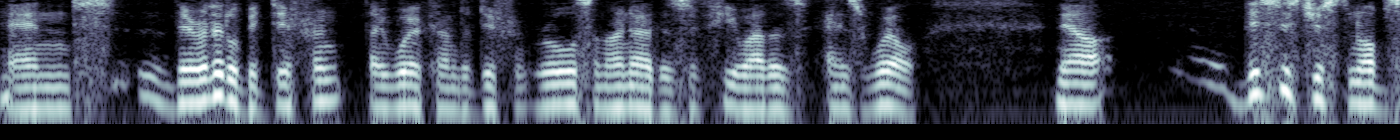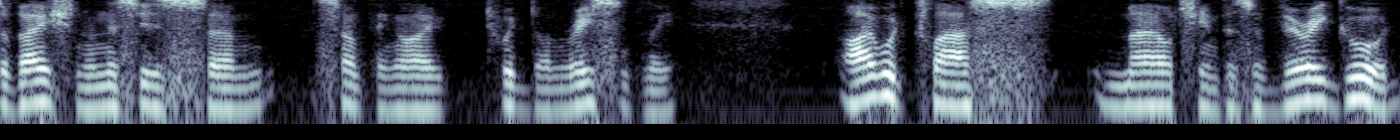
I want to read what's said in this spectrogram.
And they're a little bit different. They work under different rules, and I know there's a few others as well. Now, this is just an observation, and this is um, something I twigged on recently. I would class MailChimp as a very good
